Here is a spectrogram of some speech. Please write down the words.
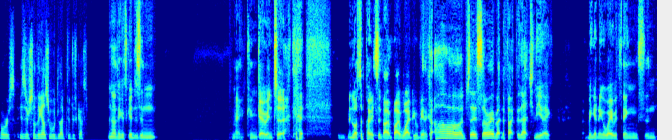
or is, is there something else we would like to discuss no i think it's good as in I can go into been lots of posts about by white people being like, "Oh, I'm so sorry about the fact that actually like I've been getting away with things." And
